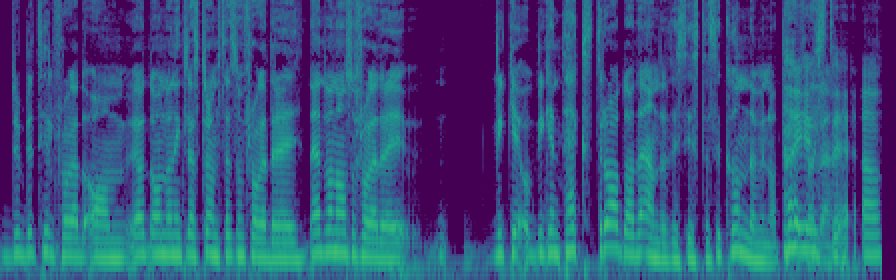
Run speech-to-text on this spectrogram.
du blev tillfrågad om, ja, om det var Niklas Strömstedt som frågade dig, nej det var någon som frågade dig vilken, vilken textrad du hade ändrat i sista sekunden vid något Ja, tillfälle. just det. Ja.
